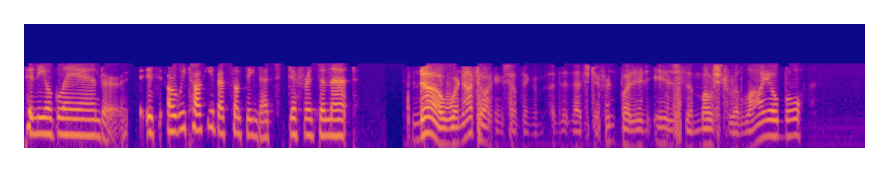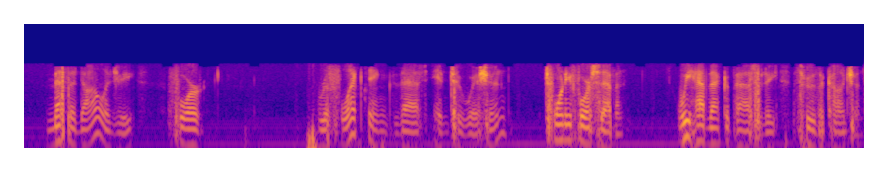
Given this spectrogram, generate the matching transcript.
pineal gland, or is, are we talking about something that's different than that? No, we're not talking something that's different, but it is the most reliable methodology for reflecting that intuition 24/7. We have that capacity through the conscience.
